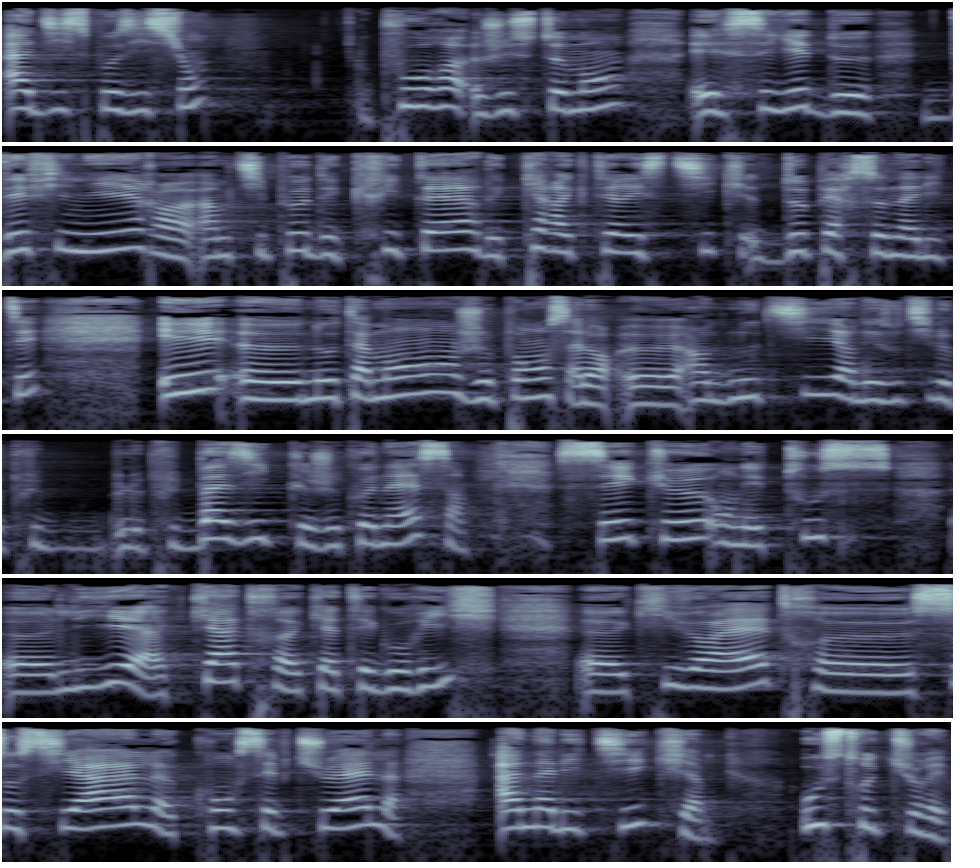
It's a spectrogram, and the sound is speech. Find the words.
à disposition pour justement essayer de définir un petit peu des critères, des caractéristiques de personnalité et euh, notamment, je pense, alors euh, un outil, un des outils le plus le plus basique que je connaisse, c'est que on est tous euh, liés à quatre catégories qui vont être sociale, conceptuelle, analytique ou structurée.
